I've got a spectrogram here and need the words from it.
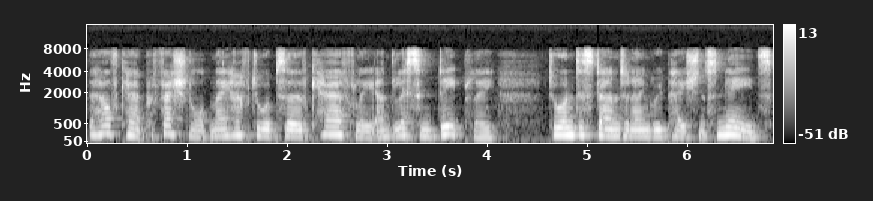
The healthcare professional may have to observe carefully and listen deeply to understand an angry patient's needs,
